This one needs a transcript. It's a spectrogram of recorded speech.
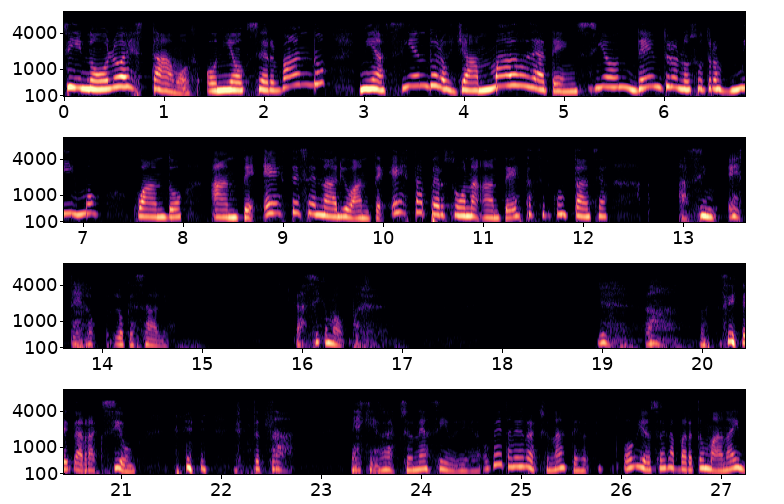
Si no lo estamos o ni observando ni haciendo los llamados de atención dentro de nosotros mismos cuando ante este escenario, ante esta persona, ante esta circunstancia, así este es lo, que sale. Así como pues, la reacción. es que reaccioné así. ok, también reaccionaste. Obvio, eso es la parte humana y,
